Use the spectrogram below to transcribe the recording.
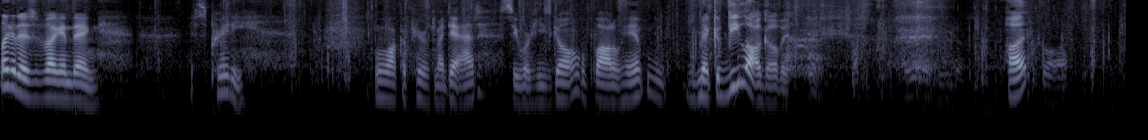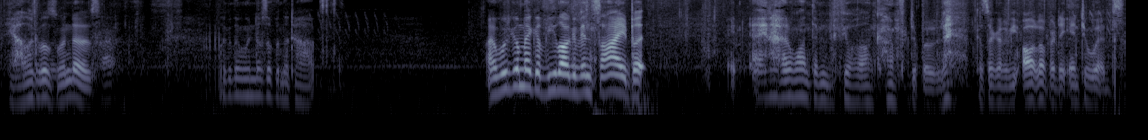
Look at this fucking thing. It's pretty. We'll walk up here with my dad, see where he's going, we'll follow him, make a vlog of it. Huh? Yeah, look at those windows. Look at the windows up in the top. I would go make a vlog of inside, but I don't want them to feel uncomfortable because they're gonna be all over the interwebs.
